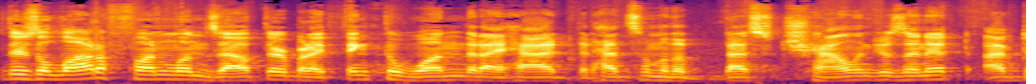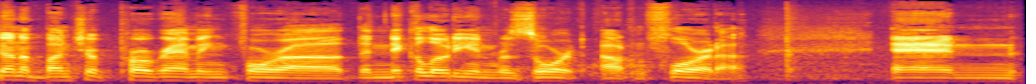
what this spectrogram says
There's a lot of fun ones out there, but I think the one that I had that had some of the best challenges in it. I've done a bunch of programming for uh, the Nickelodeon Resort out in Florida, and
